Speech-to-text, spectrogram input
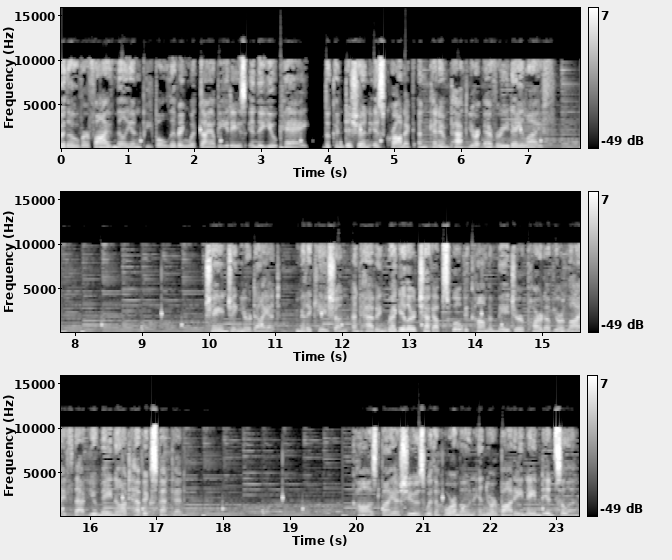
With over 5 million people living with diabetes in the UK, the condition is chronic and can impact your everyday life. Changing your diet, medication and having regular checkups will become a major part of your life that you may not have expected caused by issues with a hormone in your body named insulin.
